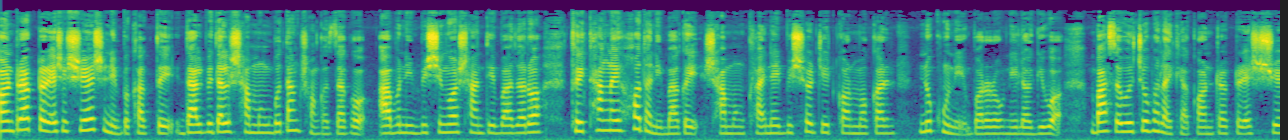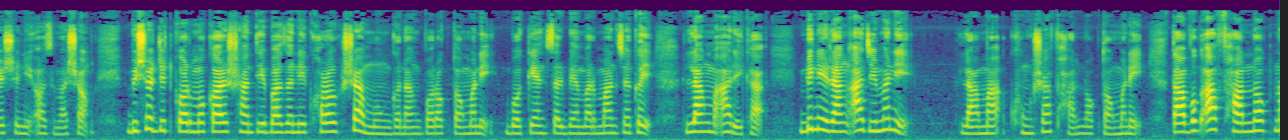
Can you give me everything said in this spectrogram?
কন্ট্রাক্টর এসোসিয়েশননি বখাক্তৈ দালবিদাল সামংবোতাং জাগো আবনি বিশিং বিসিংহ শান্তিবাজারও থৈথাংনাই হদানি বাকে সামং খ্লাইনাই বিশ্বজিৎ কর্মকার নুখুনি বড়রকনি লগিও বাসাবো চোভালাইখা কন্ট্রাক্টর এসোসিয়েশননি অজমাসং বিশ্বজিৎ কর্মকার শান্তিবাজারনি খরকসা মুং গনাং বরক তংমানি ব ক্যান্সার বেমার মানজাগৈ লাংমা আরিখা। বিনি রাং আজিমানি লামা খুংসা ফালনক তংমানি। তাবুক আ ফালনক ন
